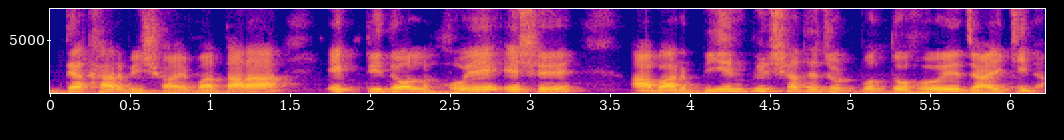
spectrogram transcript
দেখার বিষয় বা তারা একটি দল হয়ে এসে আবার বিএনপির সাথে জোটবদ্ধ হয়ে যায় কিনা,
